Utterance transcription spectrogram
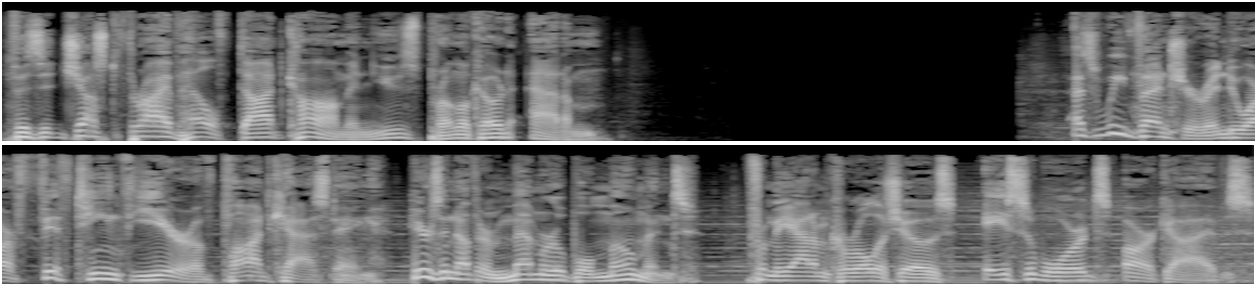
Visit justthrivehealth.com and use promo code ADAM. As we venture into our 15th year of podcasting, here's another memorable moment from the Adam Carolla Show's Ace Awards archives.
